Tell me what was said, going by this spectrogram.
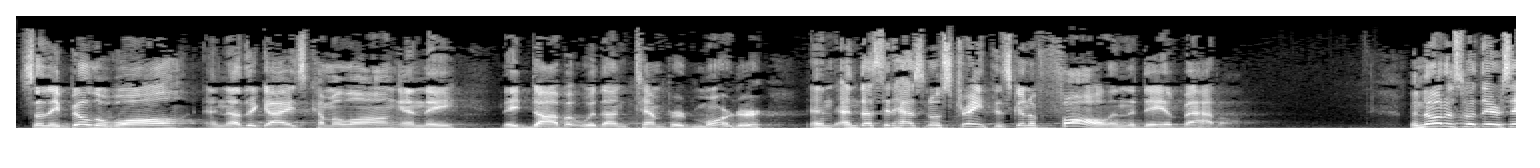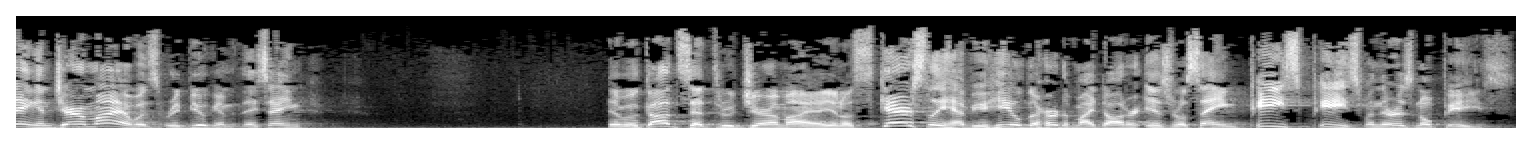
So they build a wall, and other guys come along and they, they daub it with untempered mortar, and, and thus it has no strength. It's going to fall in the day of battle. But notice what they're saying, and Jeremiah was rebuking, them. they're saying, well, God said through Jeremiah, you know, scarcely have you healed the hurt of my daughter Israel, saying, Peace, peace, when there is no peace.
